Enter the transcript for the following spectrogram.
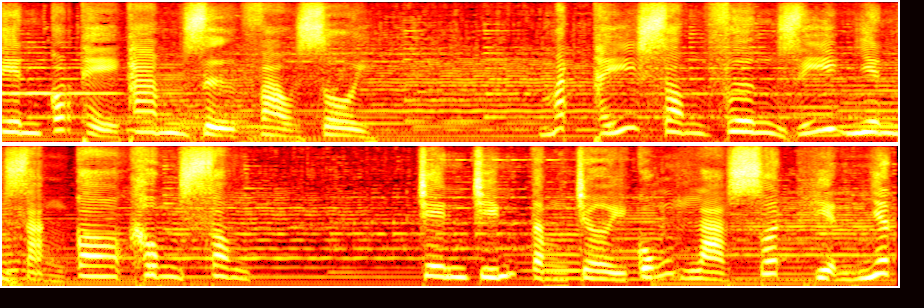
Tiên có thể tham dự vào rồi. Mắt thấy song phương dĩ nhiên rằng co không xong. Trên 9 tầng trời cũng là xuất hiện nhất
